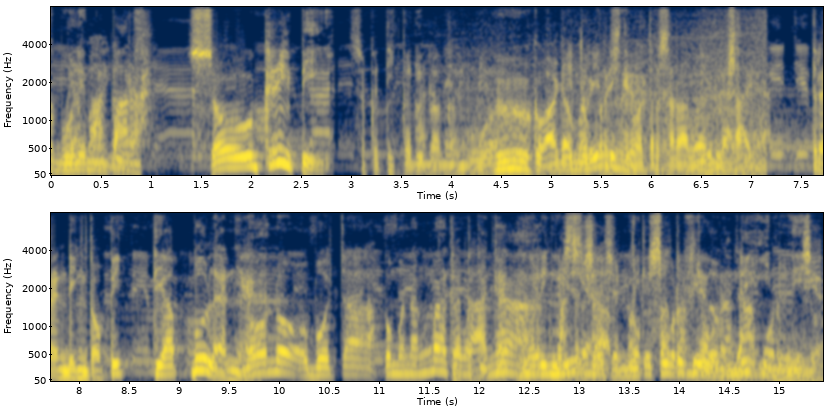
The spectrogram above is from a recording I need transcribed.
bagus. parah. So creepy. seketika di belakang gua Uh, kok agak Itu merinding peristiwa ya? terseram di hidup saya Trending topik tiap bulannya. Nono bocah pemenang matematika Katanya ngeri Master pakai Week satu film di Indonesia.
